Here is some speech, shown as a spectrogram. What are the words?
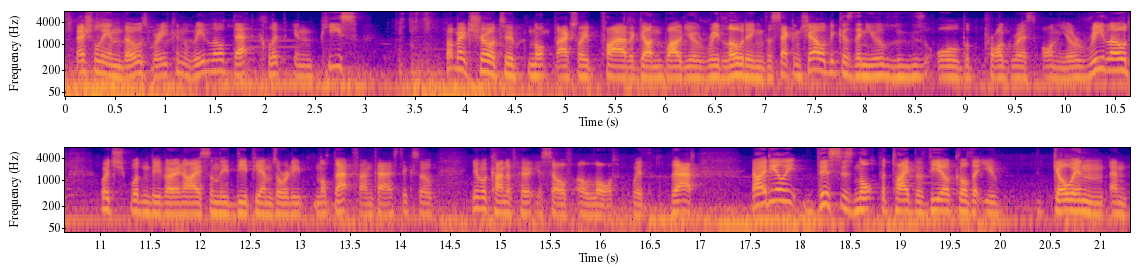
especially in those where you can reload that clip in peace. But make sure to not actually fire the gun while you're reloading the second shell, because then you lose all the progress on your reload, which wouldn't be very nice, and the DPM's already not that fantastic, so you will kind of hurt yourself a lot with that. Now, ideally, this is not the type of vehicle that you go in and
